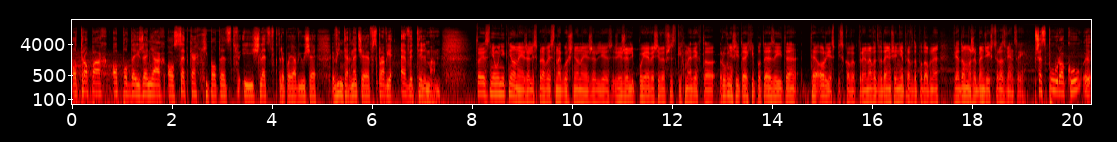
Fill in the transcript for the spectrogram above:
O tropach, o podejrzeniach, o setkach hipotezw i śledztw, które pojawiły się w internecie w sprawie Ewy Tylman. To jest nieuniknione, jeżeli sprawa jest nagłośniona, jeżeli, jest, jeżeli pojawia się we wszystkich mediach, to również i te hipotezy i te teorie spiskowe, które nawet wydają się nieprawdopodobne, wiadomo, że będzie ich coraz więcej. Przez pół roku y,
